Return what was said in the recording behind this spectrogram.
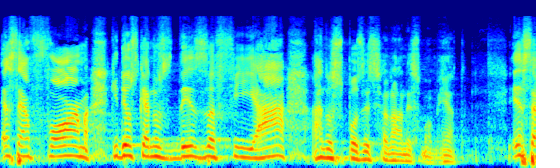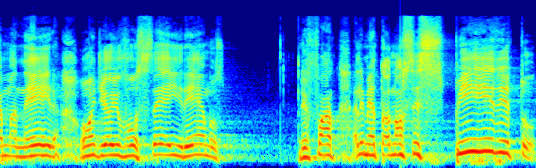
essa é a forma que Deus quer nos desafiar a nos posicionar nesse momento. Essa é a maneira onde eu e você iremos, de fato, alimentar nosso espírito,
